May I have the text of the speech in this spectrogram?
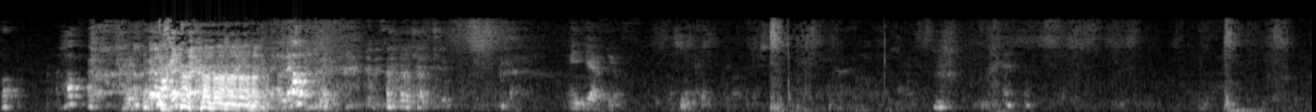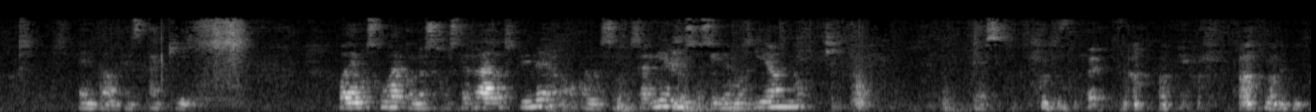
Hop, hop. en yapio. Entonces, aquí Podemos jugar con los ojos cerrados primero o con los ojos abiertos, os iremos guiando. Eso.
